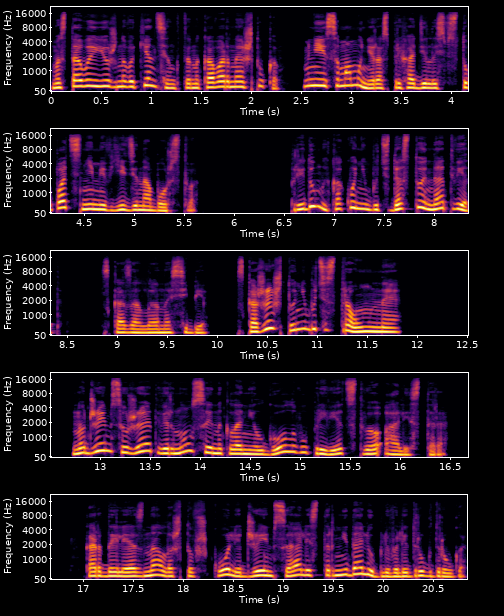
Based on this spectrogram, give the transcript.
Мостовые Южного Кенсингтона — коварная штука. Мне и самому не раз приходилось вступать с ними в единоборство. «Придумай какой-нибудь достойный ответ», — сказала она себе. «Скажи что-нибудь остроумное». Но Джеймс уже отвернулся и наклонил голову, приветствуя Алистера. Карделия знала, что в школе Джеймс и Алистер недолюбливали друг друга,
